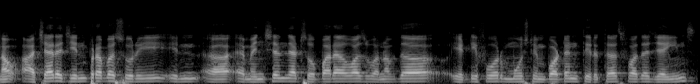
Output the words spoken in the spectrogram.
Now, Acharya Jinprabha Suri in, uh, mentioned that Sopara was one of the 84 most important tirthas for the Jains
